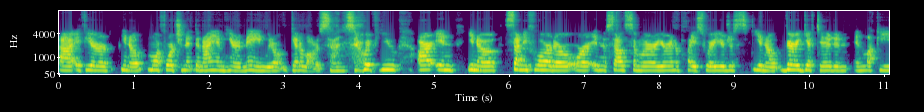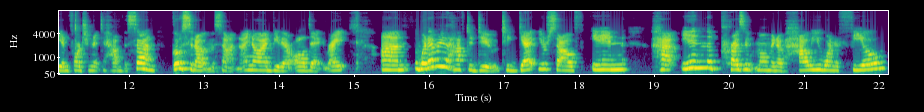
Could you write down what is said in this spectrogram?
Uh, if you're, you know, more fortunate than I am here in Maine, we don't get a lot of sun. So if you are in, you know, sunny Florida or in the South somewhere, you're in a place where you're just, you know, very gifted and, and lucky and fortunate to have the sun, go sit out in the sun. I know I'd be there all day, right? Um, whatever you have to do to get yourself in ha- in the present moment of how you want to feel,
